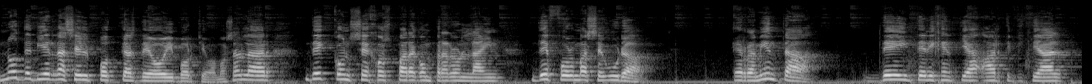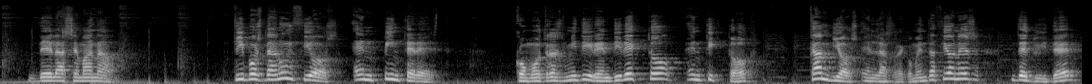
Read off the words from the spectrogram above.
No te pierdas el podcast de hoy porque vamos a hablar de consejos para comprar online de forma segura. Herramienta de inteligencia artificial de la semana. Tipos de anuncios en Pinterest. Cómo transmitir en directo en TikTok. Cambios en las recomendaciones de Twitter.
